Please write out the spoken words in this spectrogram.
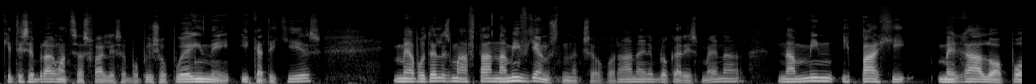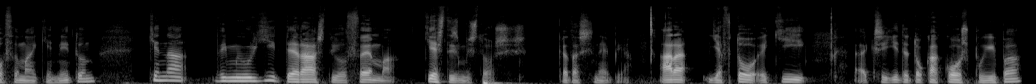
και τις εμπράγματες ασφάλειας από πίσω που είναι οι κατοικίες με αποτέλεσμα αυτά να μην βγαίνουν στην εξαγορά, να είναι μπλοκαρισμένα, να μην υπάρχει μεγάλο απόθεμα ακινήτων και να δημιουργεί τεράστιο θέμα και στις μισθώσεις κατά συνέπεια. Άρα γι' αυτό εκεί εξηγείται το κακός που είπα,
